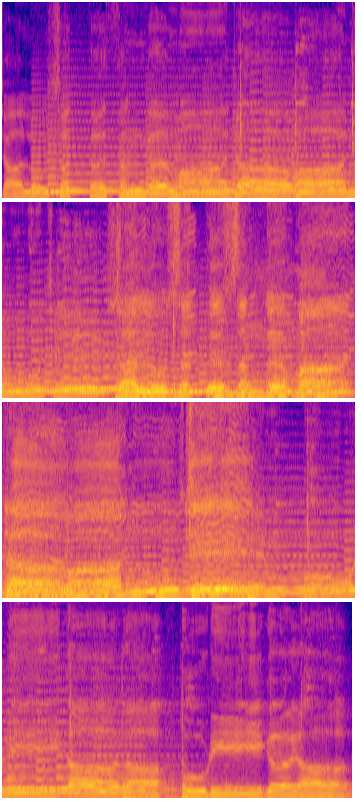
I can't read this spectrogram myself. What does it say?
ચાલો સત્સંગમાં જવાનું છે. ચાલો સત્સંગમાં જવાનું છે. બોલી દાદા ઉડી ગયા.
